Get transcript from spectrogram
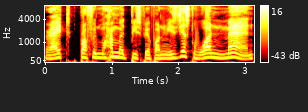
right? Prophet Muhammad, peace be upon him, is just one man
